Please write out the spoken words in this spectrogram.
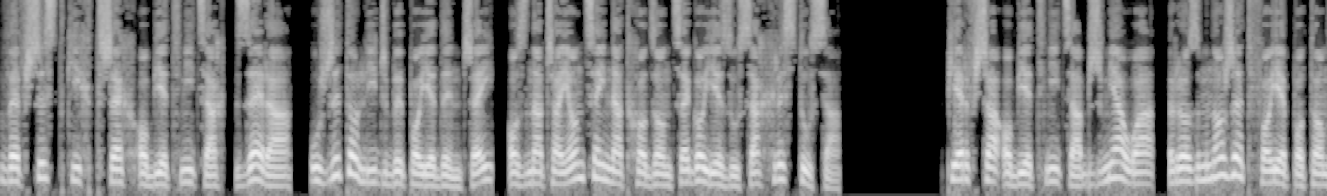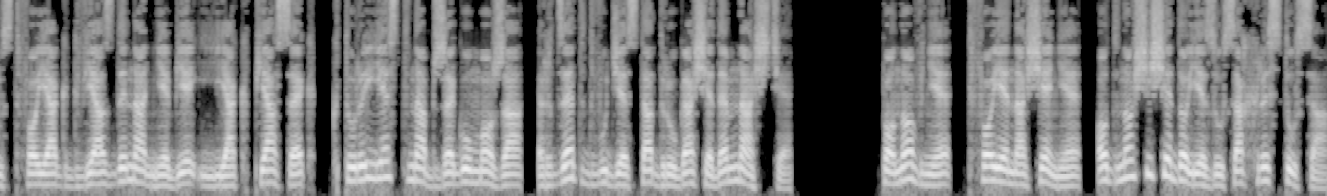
We wszystkich trzech obietnicach, zera, użyto liczby pojedynczej, oznaczającej nadchodzącego Jezusa Chrystusa. Pierwsza obietnica brzmiała, rozmnożę Twoje potomstwo jak gwiazdy na niebie i jak piasek, który jest na brzegu morza, rdz 22:17. Ponownie, Twoje nasienie, odnosi się do Jezusa Chrystusa,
